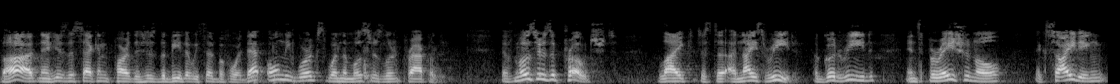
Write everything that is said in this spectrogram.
But, now here's the second part, this is the B that we said before. That only works when the Musar is learned properly. If Musar is approached like just a, a nice read, a good read, inspirational, exciting,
